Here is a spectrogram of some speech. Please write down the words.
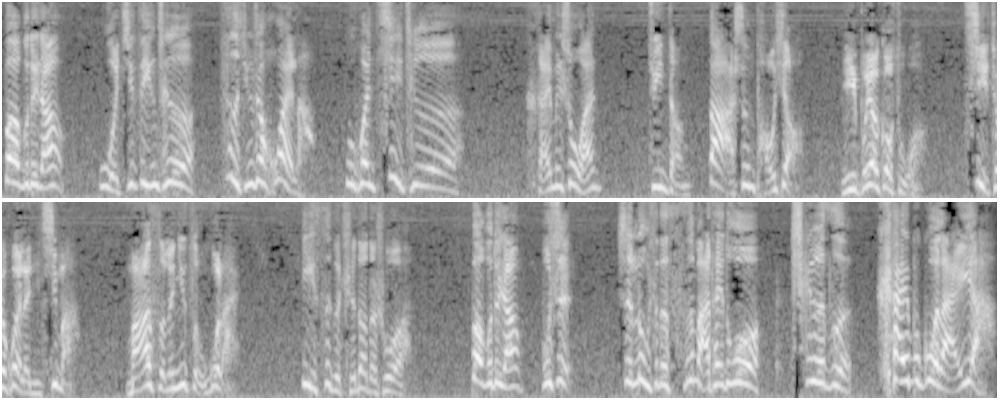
报告队长，我骑自行车，自行车坏了，我换汽车。”还没说完。军长大声咆哮：“你不要告诉我，汽车坏了你骑马，马死了你走过来。”第四个迟到的说：“报告队长，不是，是路上的死马太多，车子开不过来呀。”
